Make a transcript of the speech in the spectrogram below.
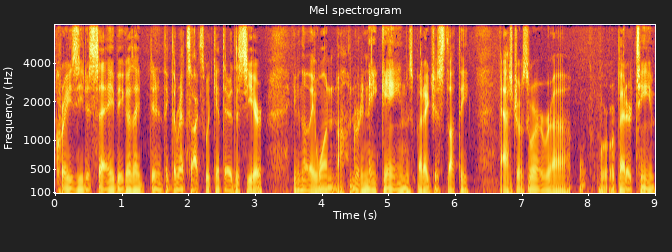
crazy to say because I didn't think the Red Sox would get there this year, even though they won 108 games. But I just thought the Astros were uh, were a better team.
